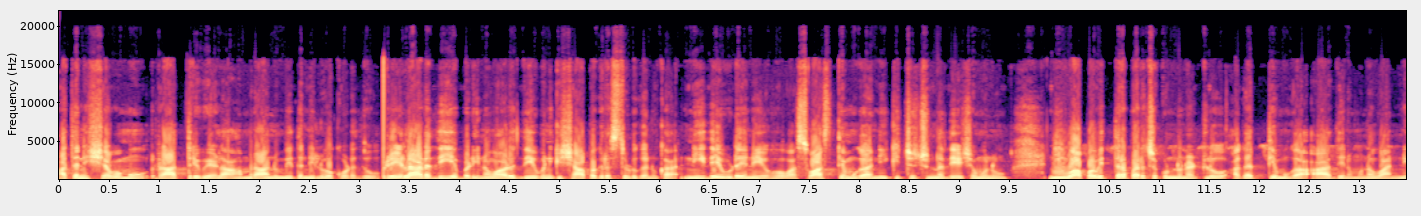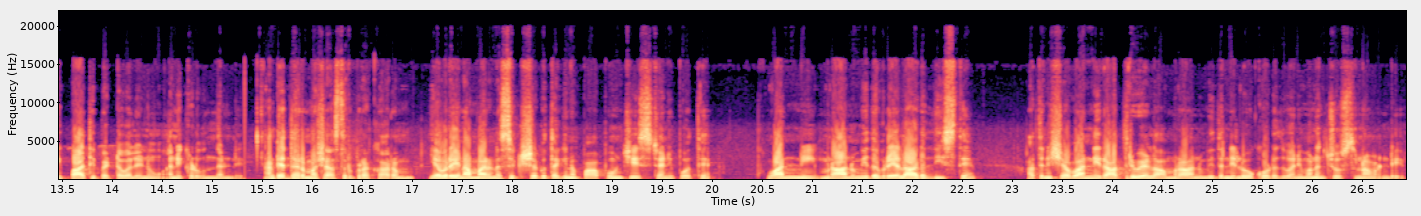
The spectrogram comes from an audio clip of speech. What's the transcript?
అతని శవము రాత్రి వేళ ఆ మ్రాను మీద నిలవకూడదు. వ్రేలాడదీయబడిన వాడు దేవునికి శాపగ్రస్తుడు గనుక నీ దేవుడైన యహోవా స్వాస్థ్యముగా నీకిచ్చుచున్న దేశమును నీవు అపవిత్రపరచకుండునట్లు అగత్యముగా ఆ దినమున వాణ్ణి పాతిపెట్టవలెను అని ఇక్కడ ఉందండి. అంటే ధర్మశాస్త్ర ప్రకారం ఎవరైనా మరణశిక్షకు తగిన పాపం చేసి చనిపోతే వాణ్ణి మ్రాను మీద వ్రేలాడదీస్తే అతని శవాన్ని రాత్రివేళ ఆ మ్రాను మీద నిలవకూడదు అని మనం చూస్తున్నామండి.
